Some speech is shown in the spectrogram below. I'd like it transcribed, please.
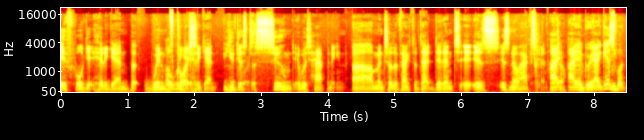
if we'll get hit again, but when will we get hit again? You just assumed it was happening, um, and so the fact that that didn't is is no accident. I, so. I agree. I guess what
